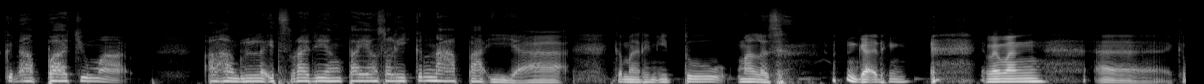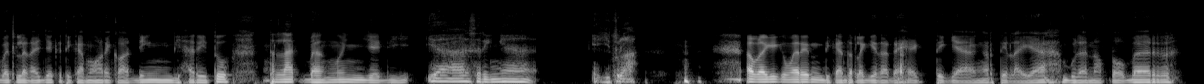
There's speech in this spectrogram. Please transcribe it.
kenapa cuma Alhamdulillah It's Friday yang tayang Soli Kenapa? Iya Kemarin itu males. Enggak deng Memang uh, Kebetulan aja ketika mau recording di hari itu Telat bangun jadi Ya seringnya Ya gitulah. Apalagi kemarin di kantor lagi rada hektik ya Ngerti lah ya. Bulan Oktober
